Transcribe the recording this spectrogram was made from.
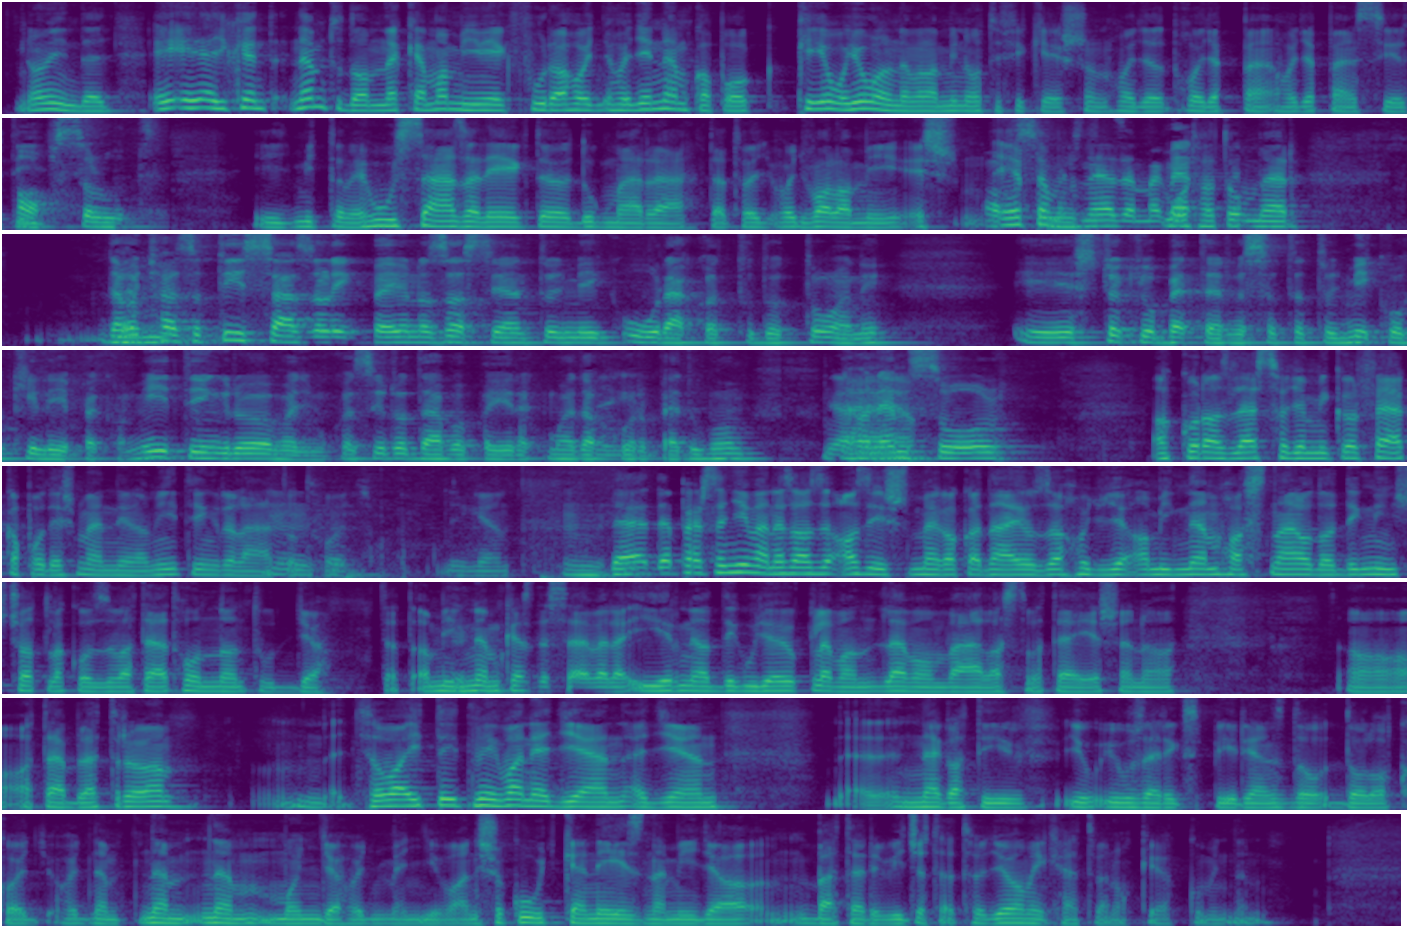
Na mindegy. Én, én egyébként nem tudom, nekem ami még fura, hogy, hogy én nem kapok, jó, jó lenne valami notification, hogy a, hogy a, hogy a pencilt így, Abszolút így mit tudom 20 százalék dug már rá, tehát hogy, hogy valami, és Abszolút. értem, hogy ez nehezen megoldható, mert de mert... hogyha ez a 10 százalék bejön, az azt jelenti, hogy még órákat tudod tolni, és tök jó betervezheted, hogy mikor kilépek a meetingről, vagy amikor az irodába beérek, majd Igen. akkor bedugom. De ja, ha nem ja. szól... Akkor az lesz, hogy amikor felkapod és mennél a meetingre, látod, mm. hogy igen. Mm. De, de persze nyilván ez az, az is megakadályozza, hogy ugye amíg nem használod, addig nincs csatlakozva, tehát honnan tudja. Tehát amíg nem kezdesz el vele írni, addig ugye ők le van, le van választva teljesen a, a, a tabletről. Szóval itt, itt még van egy ilyen, egy ilyen negatív user experience do- dolog, hogy, hogy nem, nem, nem mondja, hogy mennyi van, és akkor úgy kell néznem így a battery widgetet, hogy jó, még 70, oké, okay, akkor minden.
